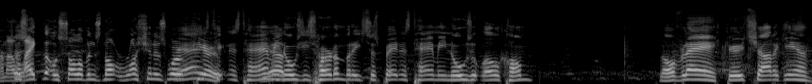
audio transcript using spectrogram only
And I like that O'Sullivan's not rushing his work yeah. here. He's taking his time. He knows he's hurt him, but he's just biding his time. He knows it will come. Lovely. Good shot again.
